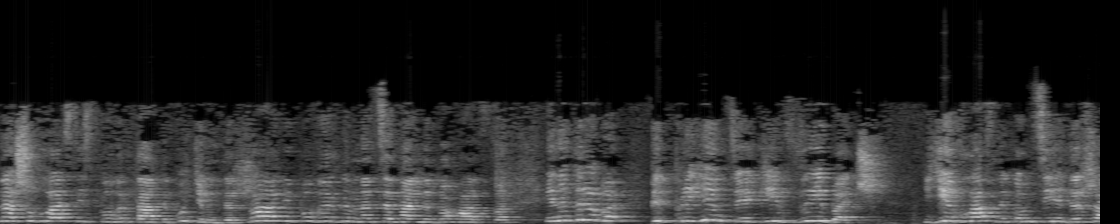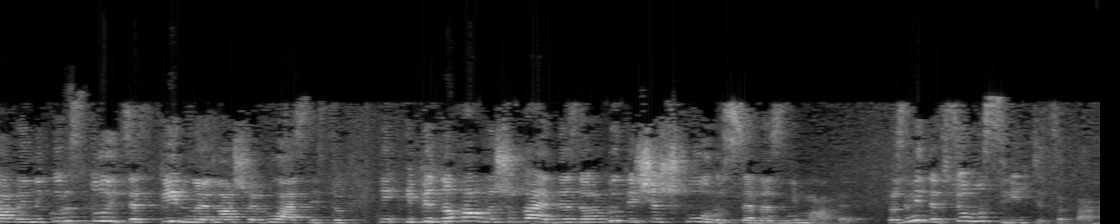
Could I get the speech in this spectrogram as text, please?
нашу власність повертати, потім державі повернемо національне багатство. І не треба підприємцю, який, вибач, є власником цієї держави і не користується спільною нашою власністю, і, і під ногами шукає, де заробити, ще шкуру з себе знімати. Розумієте, в всьому світі це так.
